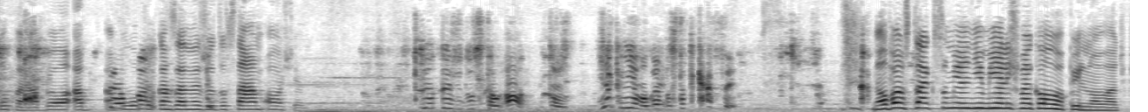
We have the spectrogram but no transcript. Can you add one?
Super, a było, a, a było pokazane, że dostałam 8. Ja też dostał. O, też. Jak nie mogłem dostać kasy? No bo tak w sumie nie mieliśmy kogo pilnować.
